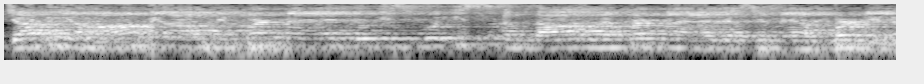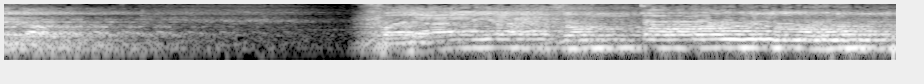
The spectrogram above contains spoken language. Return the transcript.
جب یہاں پہ آپ نے پڑھنا ہے تو اس کو اس انداز میں پڑھنا ہے جیسے میں اب پڑھنے لگا ہوں۔ فلا يحزنك قولهم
